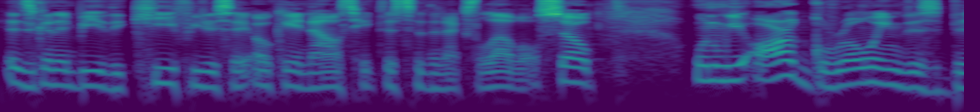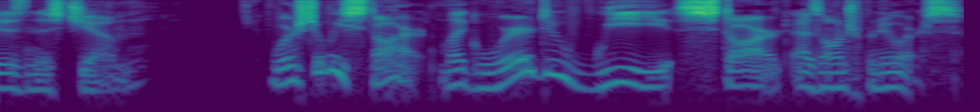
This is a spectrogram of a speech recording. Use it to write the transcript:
is going to be the key for you to say, okay, now let's take this to the next level. So when we are growing this business, Jim, where should we start? Like, where do we start as entrepreneurs?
